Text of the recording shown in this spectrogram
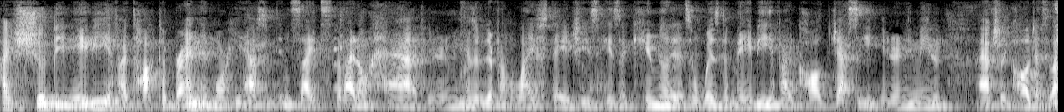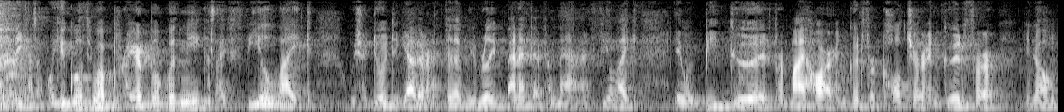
I should be. Maybe if I talked to Brandon more, he'd have some insights that I don't have. You know what I mean? He's at a different life stage. He's, he's accumulated some wisdom. Maybe if I called Jesse, you know what I mean? I actually called Jesse last week. I was like, will you go through a prayer book with me? Because I feel like we should do it together. And I feel like we really benefit from that. And I feel like it would be good for my heart and good for culture and good for, you know,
